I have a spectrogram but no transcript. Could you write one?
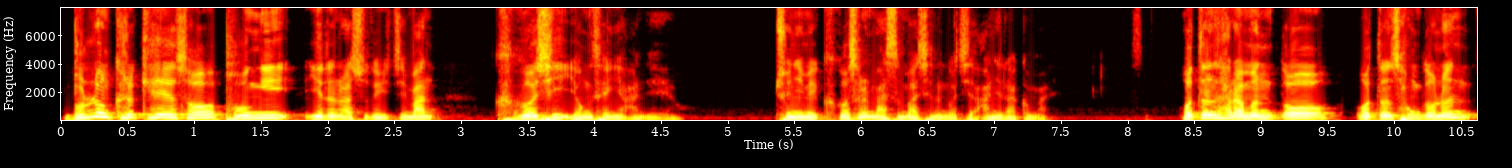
물론 그렇게 해서 부흥이 일어날 수도 있지만 그것이 영생이 아니에요. 주님이 그것을 말씀하시는 것이 아니라 그 말이에요. 어떤 사람은 또 어떤 성도는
